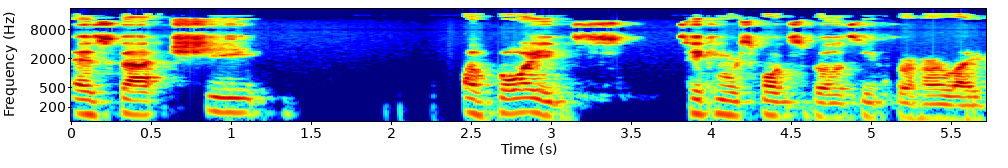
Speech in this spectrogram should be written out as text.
is that she avoids taking responsibility for her life.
